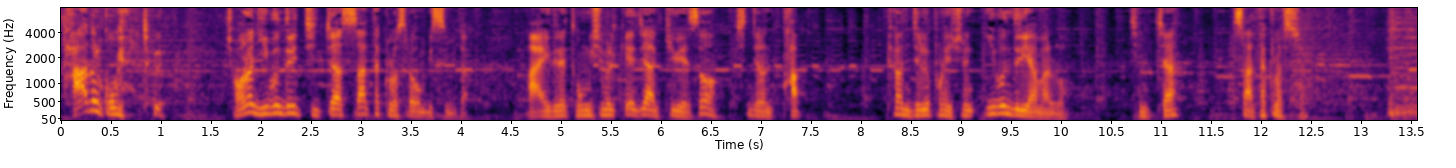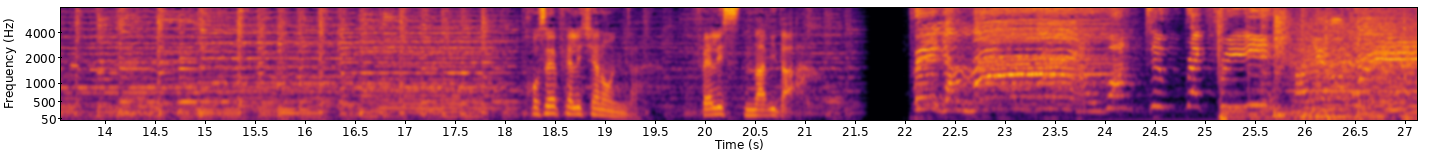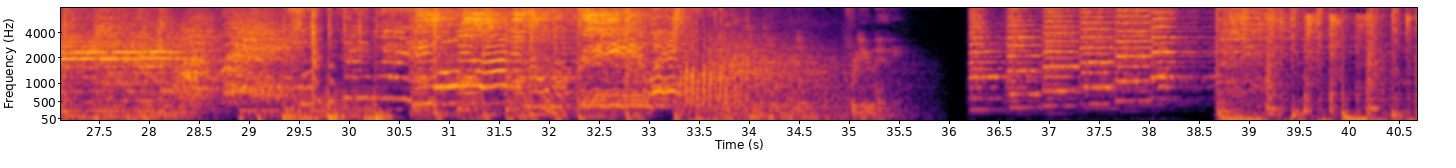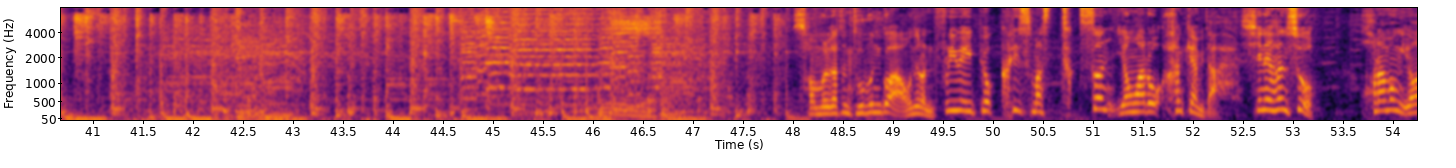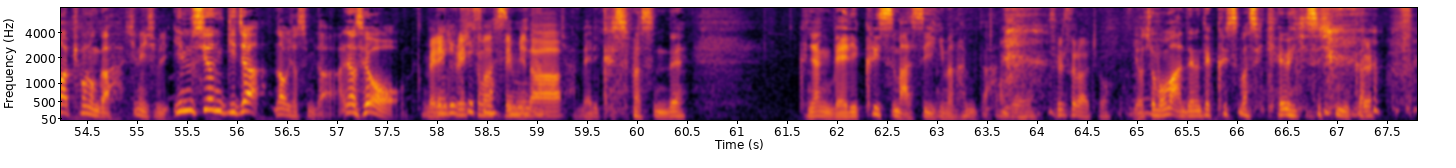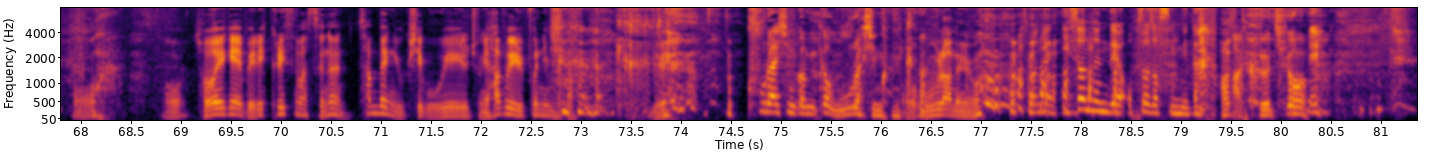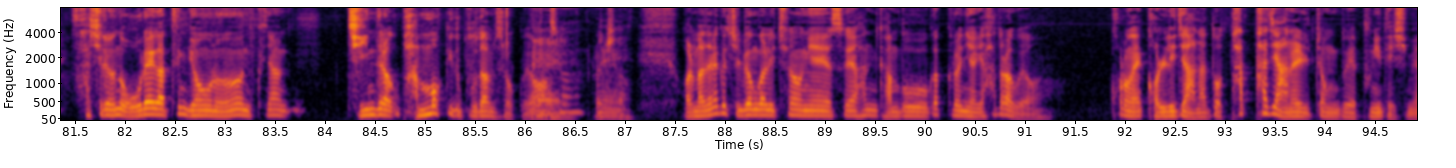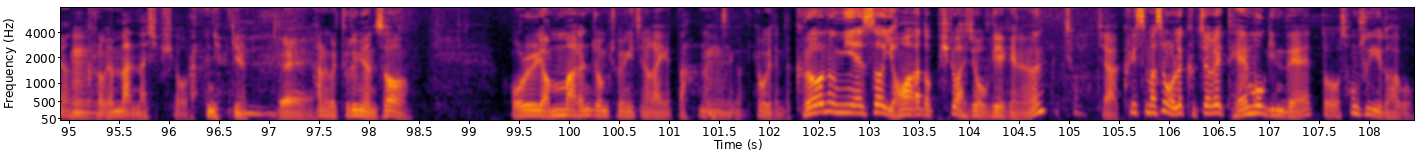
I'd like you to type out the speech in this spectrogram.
다들 고개를 절래. 저는 이분들이 진짜 산타클로스라고 믿습니다. 아이들의 동심을 깨지 않기 위해서 친절한 답 편지를 보내주시는 이분들이야말로 진짜 산타클로스죠. 호세 펠리치아노입니다. 펠리스 나비다. 선물 같은 두 분과 오늘은 Freeway표 크리스마스 특선 영화로 함께합니다. 신의 한 수 허남웅 영화평론가 씨네21 임수연 기자 나오셨습니다. 안녕하세요. 메리, 메리 크리스마스입니다. 자, 메리 크리스마스인데 그냥 메리 크리스마스이기만 합니다. 아, 네, 쓸쓸하죠. 여쭤보면 안 되는데 크리스마스 계획 있으십니까? 어, 어, 저에게 메리 크리스마스는 365일 중에 하루일 뿐입니다. 네, 쿨하신 겁니까? 우울하신 겁니까? 어, 우울하네요. 저는 있었는데 없어졌습니다. 아, 그렇죠. 네. 사실은 올해 같은 경우는 그냥 지인들하고 밥 먹기도 부담스럽고요. 네, 그렇죠. 네. 얼마 전에 그 질병관리청에서의 한 간부가 그런 이야기 하더라고요. 코로나에 걸리지 않아도 탓하지 않을 정도의 분이 되시면 음. 그러면 만나십시오라는 이야기를 네. 하는 걸 들으면서 올 연말은 좀 조용히 지나가야겠다 하는 음. 생각 해보게 됩니다. 그런 의미에서 영화가 더 필요하죠 우리에게는. 그렇죠. 자 크리스마스는 원래 극장의 대목인데 또 성수기이기도 하고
